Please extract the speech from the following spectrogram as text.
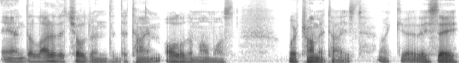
And a lot of the children at the time, all of them almost, were traumatized. Like uh, they say,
